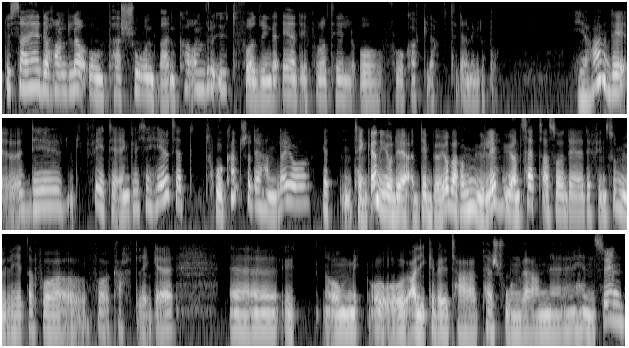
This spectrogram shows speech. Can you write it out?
Du sier det handler om personvern. Hva andre utfordringer er det i forhold til å få kartlagt denne gruppa? Ja, det, det, vet jeg egentlig ikke helt. Jeg tror kanskje det handler jo Jeg tenker jo det, det bør jo være mulig uansett. Altså det, det finnes jo muligheter for, for å kartlegge uh, ut, og, og, allikevel ta personvernhensyn.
